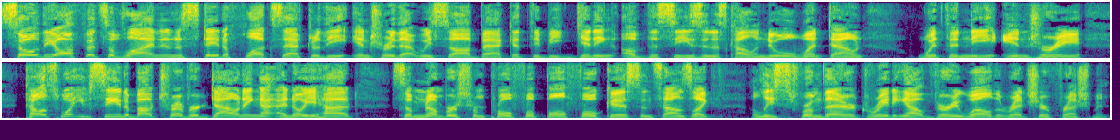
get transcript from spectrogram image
So the offensive line in a state of flux after the injury that we saw back at the beginning of the season as Colin Newell went down with the knee injury. Tell us what you've seen about Trevor Downing. I know you had some numbers from Pro Football Focus, and sounds like at least from there, grading out very well the redshirt freshman.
